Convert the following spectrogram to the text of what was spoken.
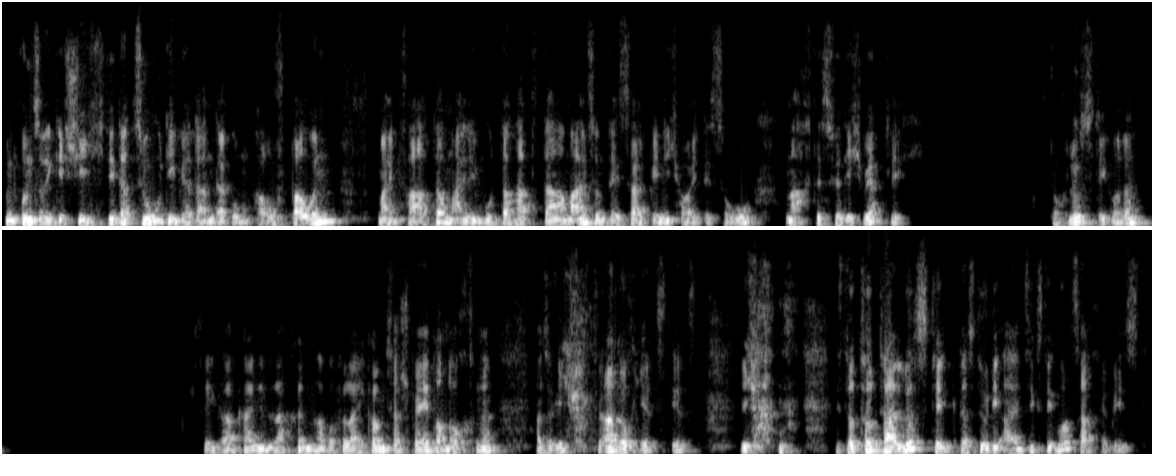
Und unsere Geschichte dazu, die wir dann darum aufbauen, mein Vater, meine Mutter hat damals und deshalb bin ich heute so, macht es für dich wirklich. Ist doch lustig, oder? Ich sehe gar keinen Lachen, aber vielleicht kommt es ja später noch. Ne? Also ich, ah doch, jetzt, jetzt. Ich, ist doch total lustig, dass du die einzigste Ursache bist,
